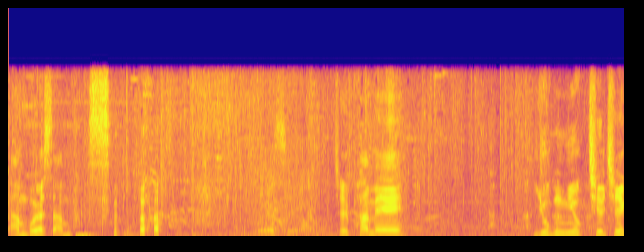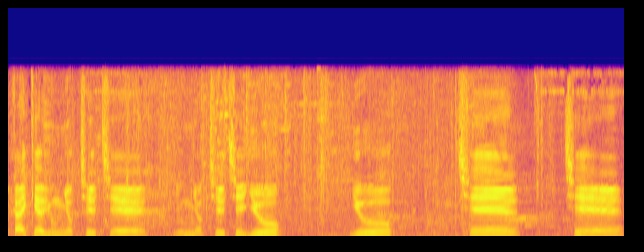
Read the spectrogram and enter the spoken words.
안 보였어. 안 보였어. 안 보였어요. 저희 팜에 6677 깔게요. 6677 6677 6 6 7 7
